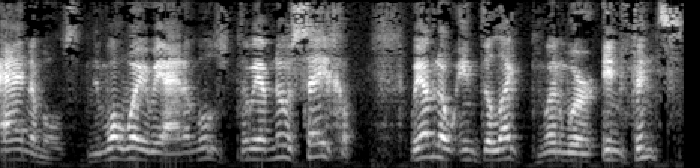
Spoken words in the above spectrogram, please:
animals. In what way are we animals? We have no seichel. We have no intellect when we're infants.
